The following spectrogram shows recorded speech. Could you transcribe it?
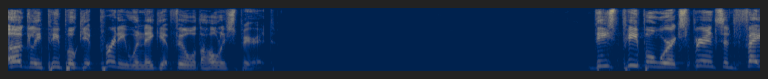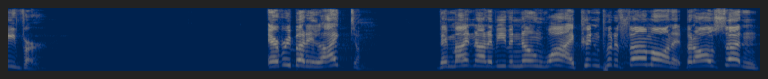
Ugly people get pretty when they get filled with the Holy Spirit. These people were experiencing favor. Everybody liked them. They might not have even known why, couldn't put a thumb on it, but all of a sudden,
